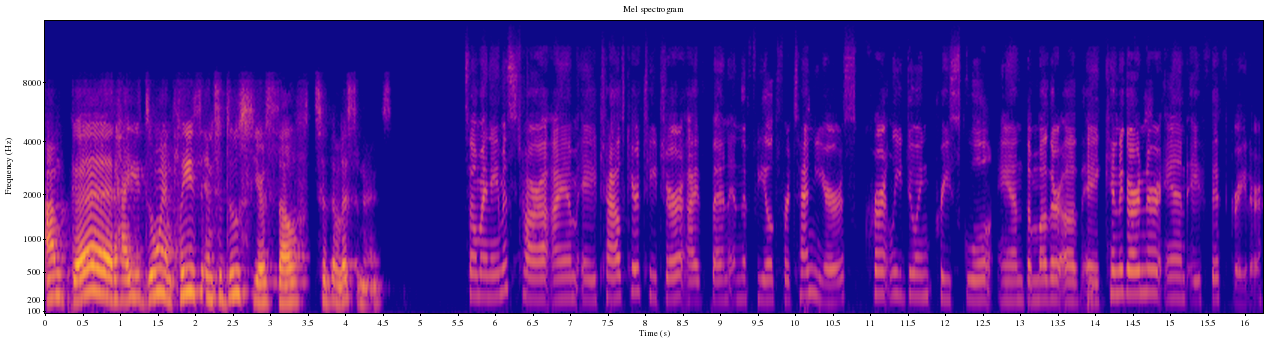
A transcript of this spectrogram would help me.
I'm good. How you doing? Please introduce yourself to the listeners. So my name is Tara. I am a child care teacher. I've been in the field for 10 years, currently doing preschool and the mother of a kindergartner and a 5th grader.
